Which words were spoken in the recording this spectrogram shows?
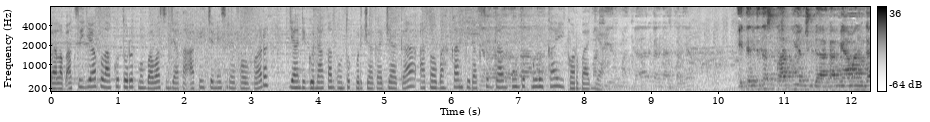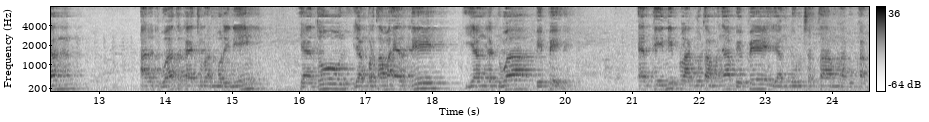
Dalam aksinya, pelaku turut membawa senjata api jenis revolver yang digunakan untuk berjaga-jaga atau bahkan tidak segan untuk melukai korbannya. Identitas pelaku yang sudah kami amankan ada dua terkait curanmor ini, yaitu yang pertama RD, yang kedua BP. RD ini pelaku utamanya, BP yang turut serta melakukan.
